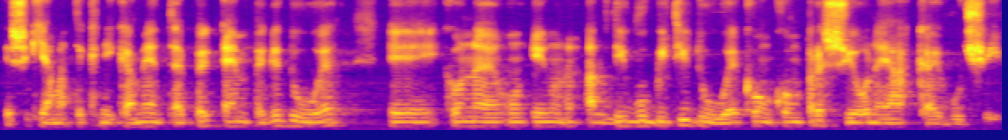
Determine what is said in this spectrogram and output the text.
che si chiama tecnicamente MPEG-2 e con un, in, al DVB-T2 con compressione HVC.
